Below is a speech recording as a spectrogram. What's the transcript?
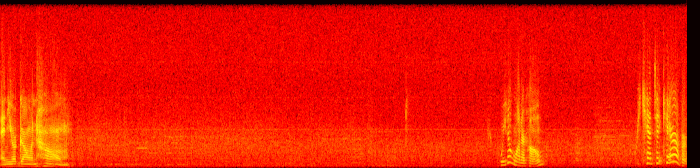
And you're going home. We don't want her home. We can't take care of her.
